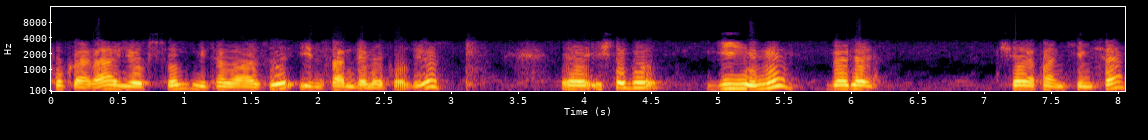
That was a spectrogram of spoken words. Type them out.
fukara, yoksul, mütevazı insan demek oluyor. E, işte bu giyimi böyle şey yapan kimse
